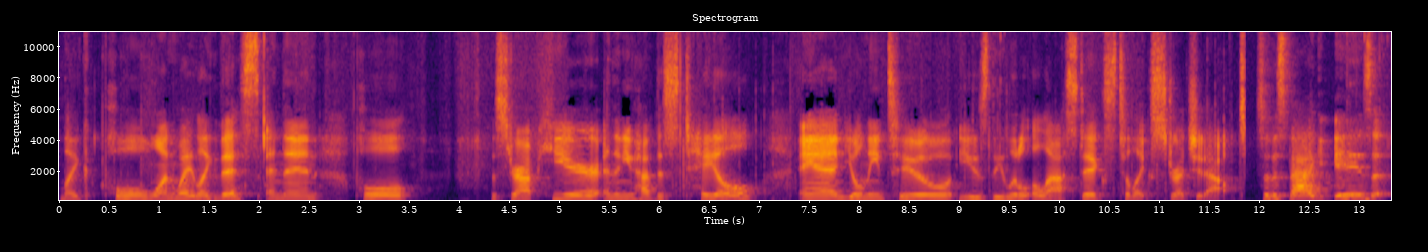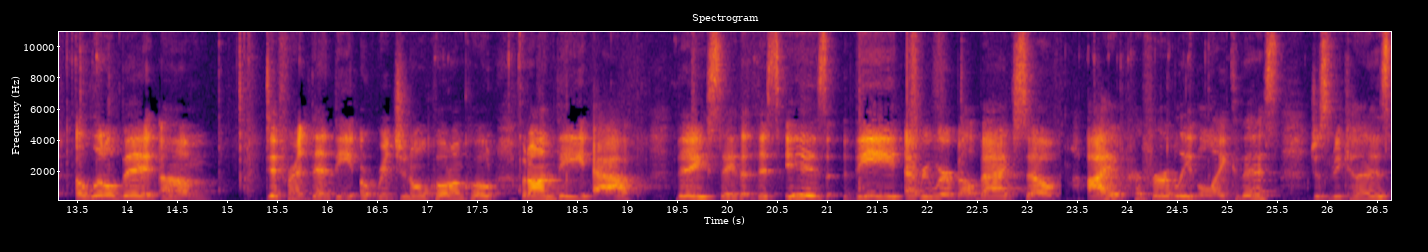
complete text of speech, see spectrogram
like pull one way like this and then pull the strap here and then you have this tail and you'll need to use the little elastics to like stretch it out. So this bag is a little bit um, different than the original quote unquote, but on the app, they say that this is the everywhere belt bag. So I preferably like this just because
